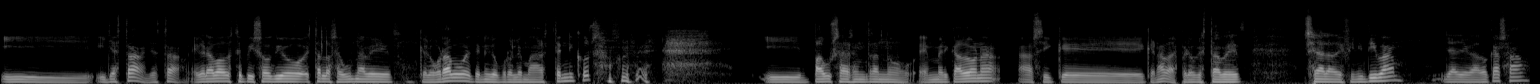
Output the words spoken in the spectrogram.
y, ya está, ya está. He grabado este episodio, esta es la segunda vez que lo grabo, he tenido problemas técnicos y pausas entrando en Mercadona, así que, que nada, espero que esta vez sea la definitiva. Ya he llegado a casa.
